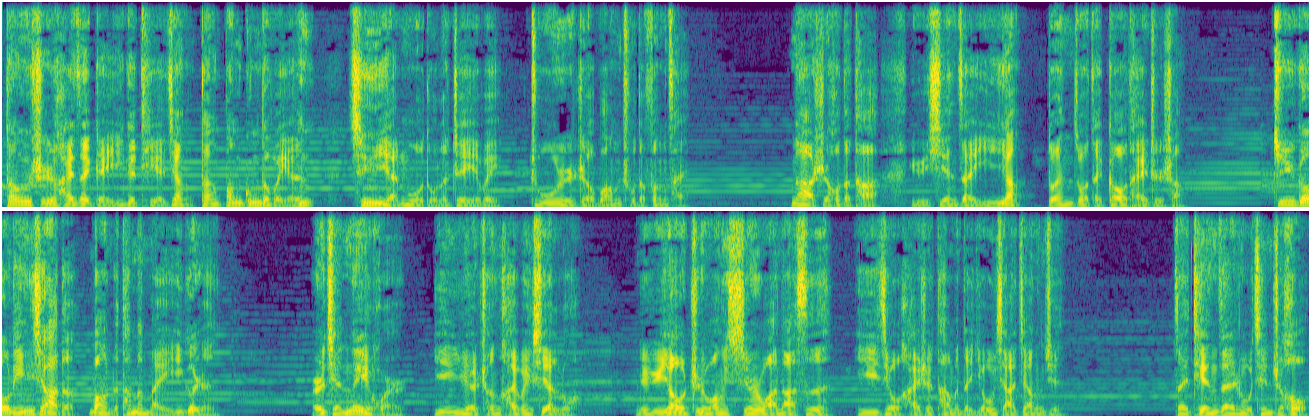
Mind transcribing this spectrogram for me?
当时还在给一个铁匠当帮工的韦恩，亲眼目睹了这一位逐日者王储的风采。那时候的他与现在一样，端坐在高台之上，居高临下的望着他们每一个人。而且那会儿音乐城还未陷落，女妖之王希尔瓦纳斯依旧还是他们的游侠将军。在天灾入侵之后，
